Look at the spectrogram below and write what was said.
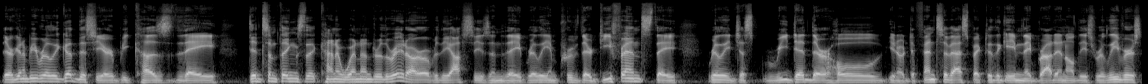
they're going to be really good this year because they did some things that kind of went under the radar over the offseason. They really improved their defense. They really just redid their whole, you know, defensive aspect of the game. They brought in all these relievers,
